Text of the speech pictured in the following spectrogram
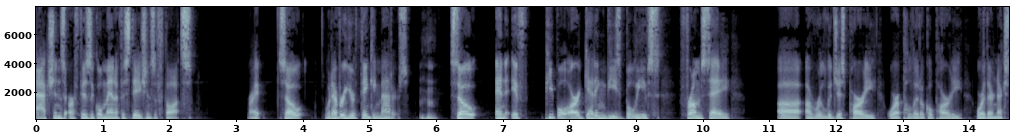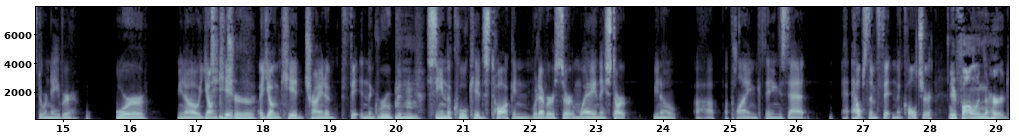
Actions are physical manifestations of thoughts, right? So whatever you're thinking matters. So, and if people are getting these beliefs from, say, uh, a religious party or a political party or their next door neighbor or you know, a young Teacher. kid, a young kid trying to fit in the group and seeing the cool kids talk in whatever a certain way, and they start, you know, uh, applying things that helps them fit in the culture. You're following the herd,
